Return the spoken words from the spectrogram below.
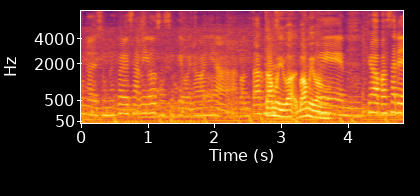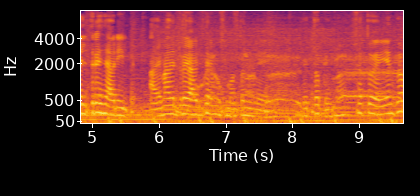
uno de sus mejores amigos, así que bueno, va a contarnos. Estamos y va- vamos y vamos. qué- qué va a pasar el 3 de abril. Además del 3 de abril tenemos un montón de, de toques, ¿no? Yo estuve viendo.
